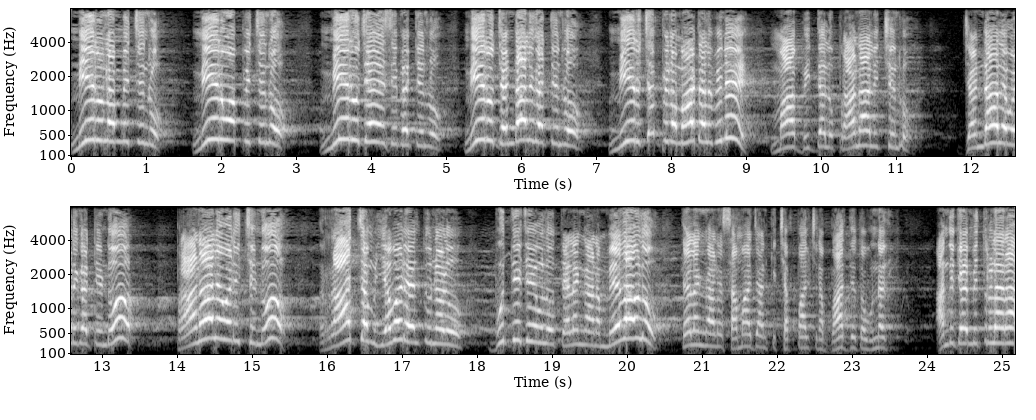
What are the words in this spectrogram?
మీరు నమ్మించిండ్రు మీరు ఒప్పించిండ్రు మీరు చేసి పెట్టిండ్రు మీరు జెండాలు కట్టిండ్రు మీరు చెప్పిన మాటలు విని మా బిడ్డలు ప్రాణాలు ఇచ్చిండ్రు. జెండాలు ఎవడు కట్టిండు? ప్రాణాలు ఎవడిచ్చిండు రాజ్యం ఎవడు వెళ్తున్నాడు? బుద్ధిజీవులు తెలంగాణ మేధావులు తెలంగాణ సమాజానికి చెప్పాల్సిన బాధ్యత ఉన్నది. అందుకే మిత్రులారా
